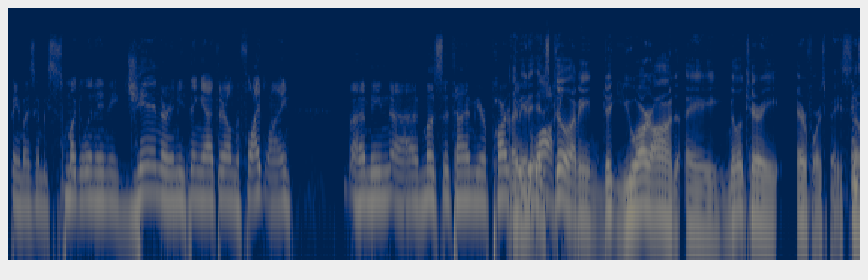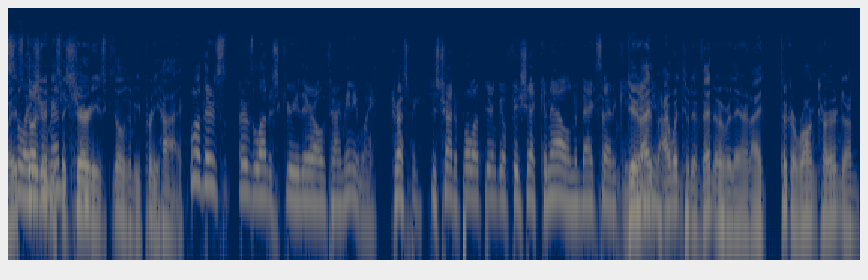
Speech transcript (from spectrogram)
if anybody's gonna be smuggling any gin or anything out there on the flight line. I mean, uh, most of the time you're parked. I mean, you it's still. I mean, you are on a military Air Force base, so it's still going to be security is still going to be pretty high. well. There's there's a lot of security there all the time anyway. Trust me. Just try to pull up there and go fish that canal on the backside of. Dude, Canyon. I I went to an event over there and I took a wrong turn and I'm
